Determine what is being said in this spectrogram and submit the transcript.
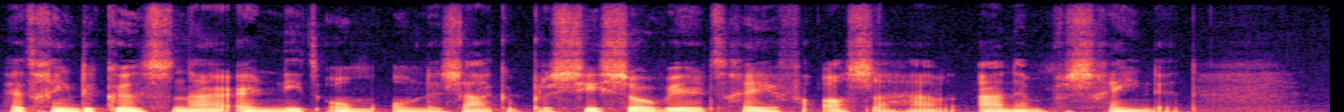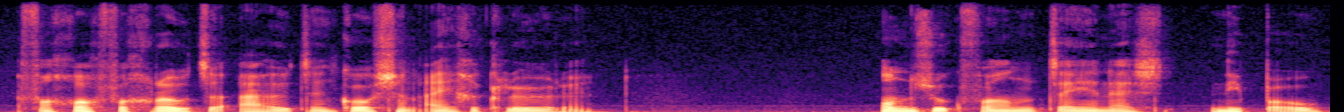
Het ging de kunstenaar er niet om om de zaken precies zo weer te geven als ze aan hem verschenen. Van Gogh vergrootte uit en koos zijn eigen kleuren. Onderzoek van TNS Nipo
